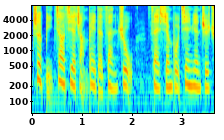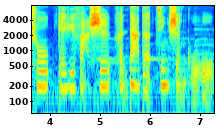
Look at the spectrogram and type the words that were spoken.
这笔教界长辈的赞助，在宣布建院之初，给予法师很大的精神鼓舞。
